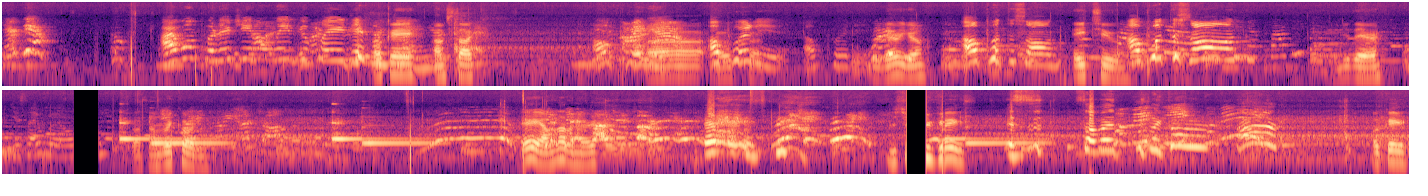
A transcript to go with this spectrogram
There, there. I won't put it, you don't leave, you play a different Okay, game. I'm stuck. I'll put it. Uh, I'll put it. I'll put it. Okay, there we go. I'll put the song. A2. I'll put the song. Don't you dare. Yes, I will. Plus I'm recording. Hey, I'm not a nerd. Hey! You should you guys. It's stop it! My! Ah! Okay,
